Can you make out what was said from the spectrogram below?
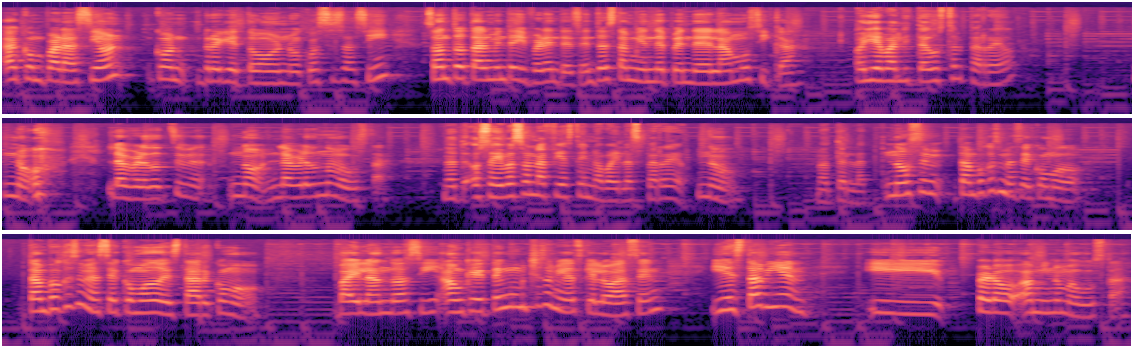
a comparación con reggaetón o cosas así, son totalmente diferentes. Entonces también depende de la música. Oye, Vali, ¿te gusta el perreo? No, la verdad sí me... No, la verdad no me gusta. No te- o sea, ibas a una fiesta y no bailas perreo. No, No te late. no se, tampoco se me hace cómodo. Tampoco se me hace cómodo estar como bailando así, aunque tengo muchas amigas que lo hacen y está bien, y pero a mí no me gusta.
